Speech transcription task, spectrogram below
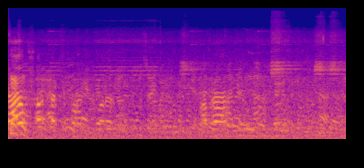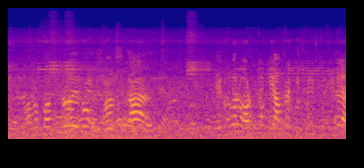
নায়ক সরকারকে পরাজিত করার আমরা গণতন্ত্র এবং সংস্কার, এগুলোর অর্থ কি আমরা কিছুই বুঝি না?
